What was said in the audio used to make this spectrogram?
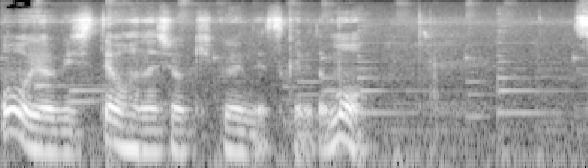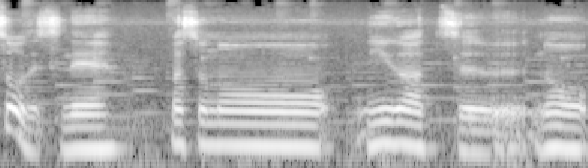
をお呼びしてお話を聞くんですけれどもそうですね、まあ、その2月の、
